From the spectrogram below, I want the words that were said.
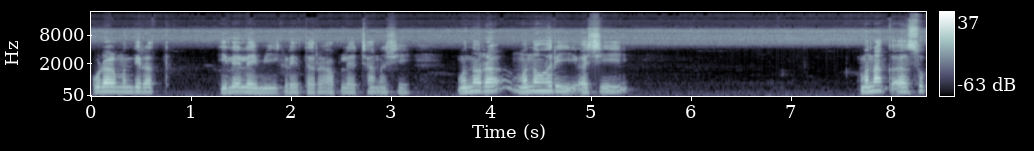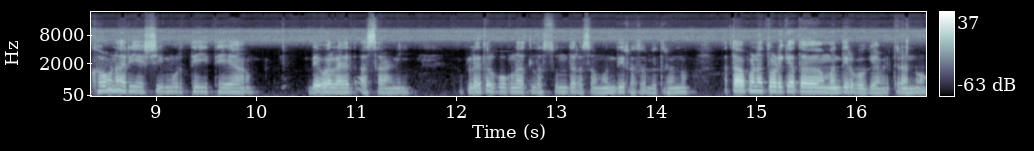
कुडाळ मंदिरात इलेलं आहे मी इकडे तर आपल्या छान अशी मनोरा मनोहरी अशी मनाक सुखवणारी सुखावणारी अशी मूर्ती इथे या देवालयात असा आणि आपल्या तर कोकणातलं सुंदर असं मंदिर असं मित्रांनो. आता आपण थोडक्यात मंदिर बघूया मित्रांनो.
